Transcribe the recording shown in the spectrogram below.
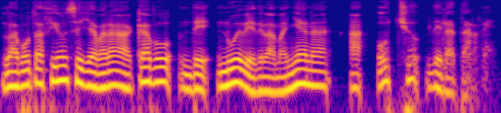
La votación se llevará a cabo de 9 de la mañana a 8 de la tarde.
